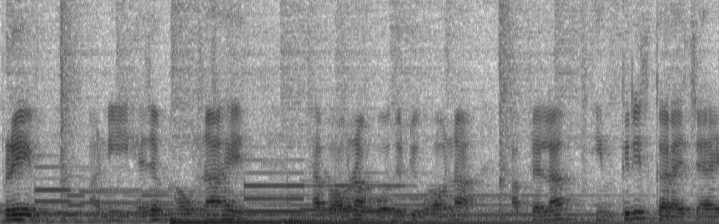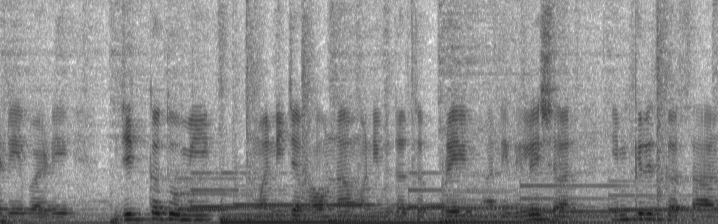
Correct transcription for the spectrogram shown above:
प्रेम आणि ह्या ज्या भावना आहेत ह्या भावना पॉझिटिव्ह भावना आपल्याला इन्क्रीज करायच्या आहे डे बाय डे जितकं तुम्ही मनीच्या भावना मनीबद्दलचं प्रेम आणि रिलेशन इन्क्रीज करसाल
